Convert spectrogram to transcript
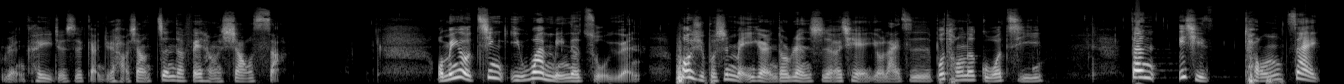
人可以就是感觉好像真的非常潇洒。我们有近一万名的组员。或许不是每一个人都认识，而且有来自不同的国籍，但一起同在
